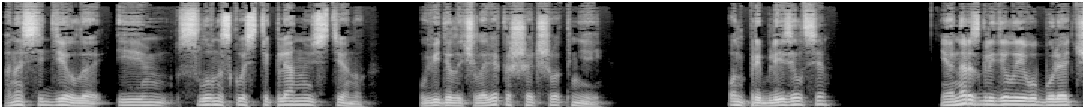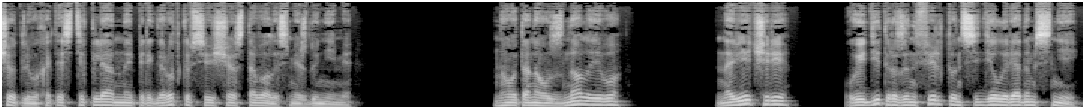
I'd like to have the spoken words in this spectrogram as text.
Она сидела и, словно сквозь стеклянную стену, увидела человека, шедшего к ней. Он приблизился, и она разглядела его более отчетливо, хотя стеклянная перегородка все еще оставалась между ними. Но вот она узнала его. На вечере у Эдит Розенфельд он сидел рядом с ней.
